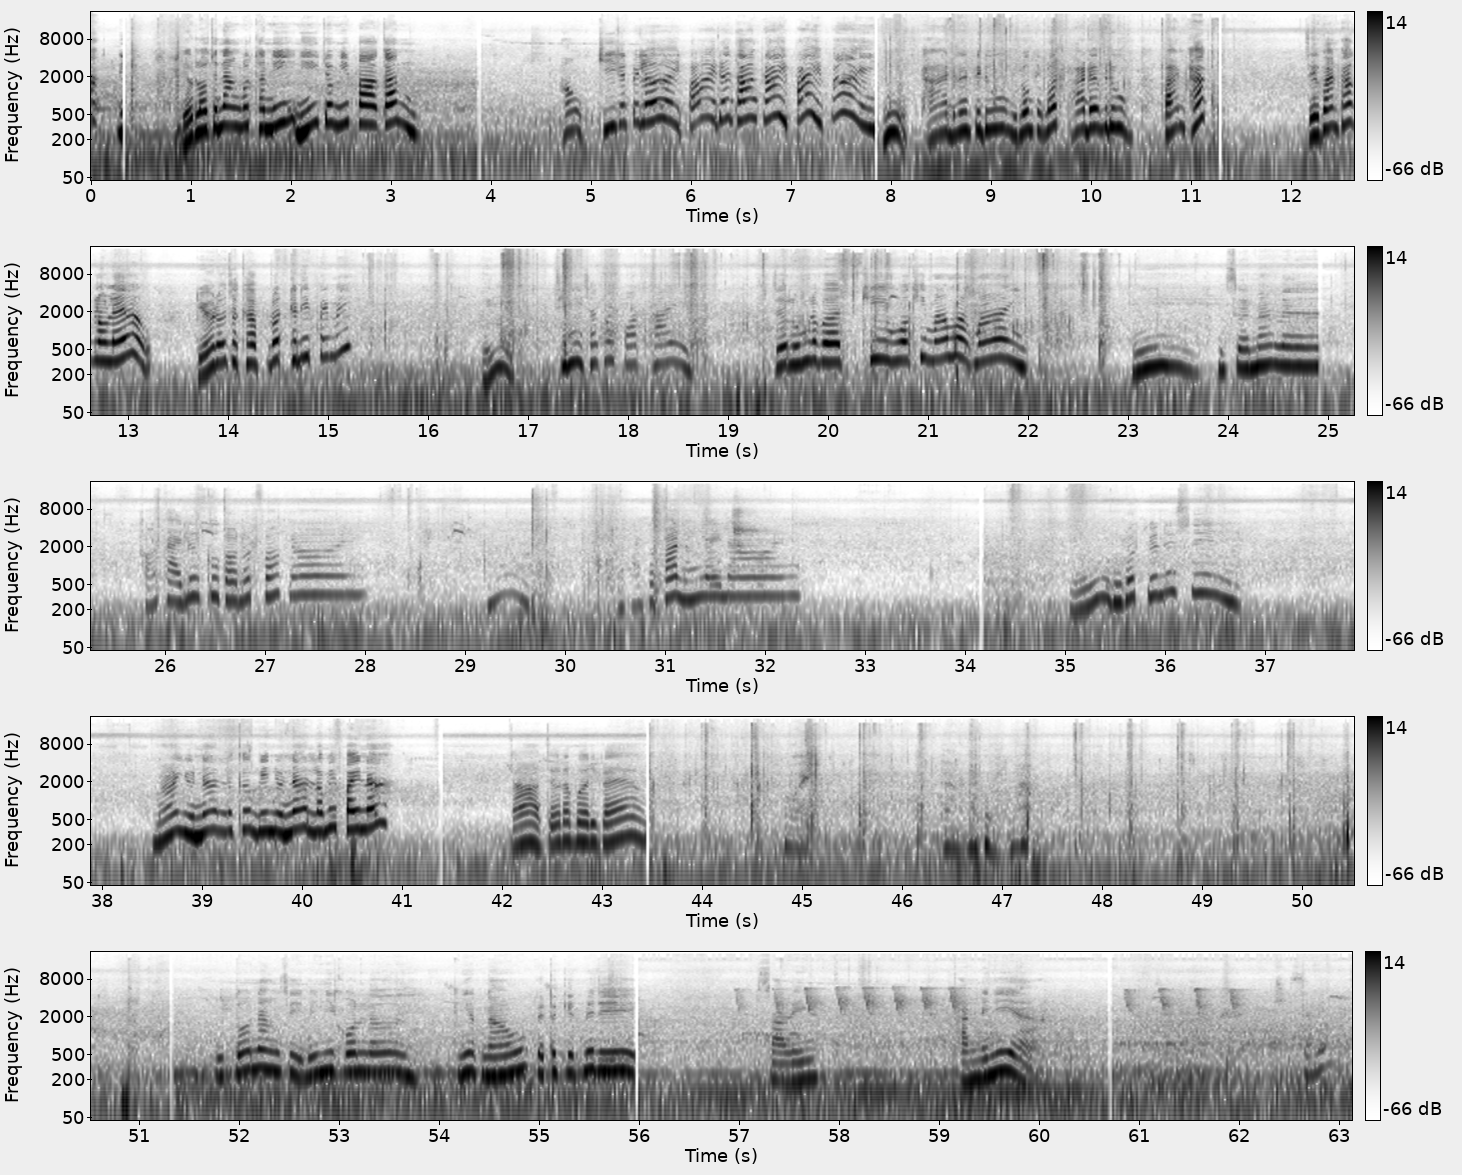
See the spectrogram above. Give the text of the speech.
เดี๋ยวเราจะนั่งรถคันนี้หนีเจ้าหมีป่ากัน เอาขี่กันไปเลย ไปเดินทางไกลไปไปนี่พาเดินไปดูลงจากรถพาเดินไปดูบ้านพัก เจอบ้านพักเราแล้ว เดี๋ยวเราจะขับรถคันนี้ไปไหมเฮ้ยที่นี่ชักไม่ปลอดภัย เจอหลุมระเบิดขี้วัวขี้ม้ามากมายนี่มันสวยมากเลย ขอถ่ายรูปคู่กับรถฟอกหน่อย กับบ้านหลังใหญ่หน่อยโอ้ดูรถยนต์ได้สิมาอยู่นั่นแล้วเครื่องบินอยู่นั่นเราไม่ไปนะอ่าเจอระเบิดอีกแล้วโอ้ยดังระเบิดมากดูโต๊ะนั่งสิไม่มีคนเลย เงียบเงาเศรษฐกิจไม่ดีซาเล้งทันไหมเนี่ย じ。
